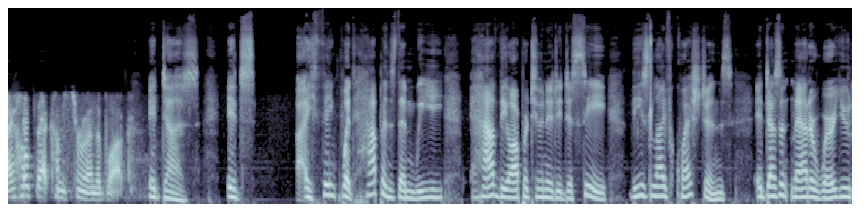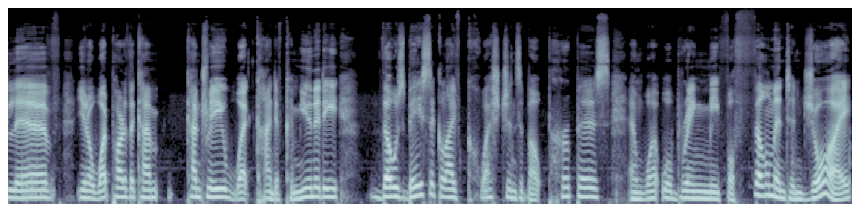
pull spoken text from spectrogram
I hope that comes through in the book. It does. It's I think what happens then, we have the opportunity to see these life questions. It doesn't matter where you live, you know, what part of the com- country, what kind of community. Those basic life questions about purpose and what will bring me fulfillment and joy,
